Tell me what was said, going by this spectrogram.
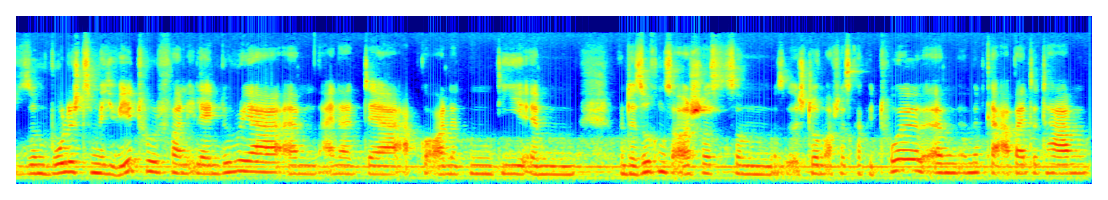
symbolisch ziemlich wehtut, von Elaine Luria, ähm, einer der Abgeordneten, die im Untersuchungsausschuss zum Sturm auf das Kapitol ähm, mitgearbeitet haben.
